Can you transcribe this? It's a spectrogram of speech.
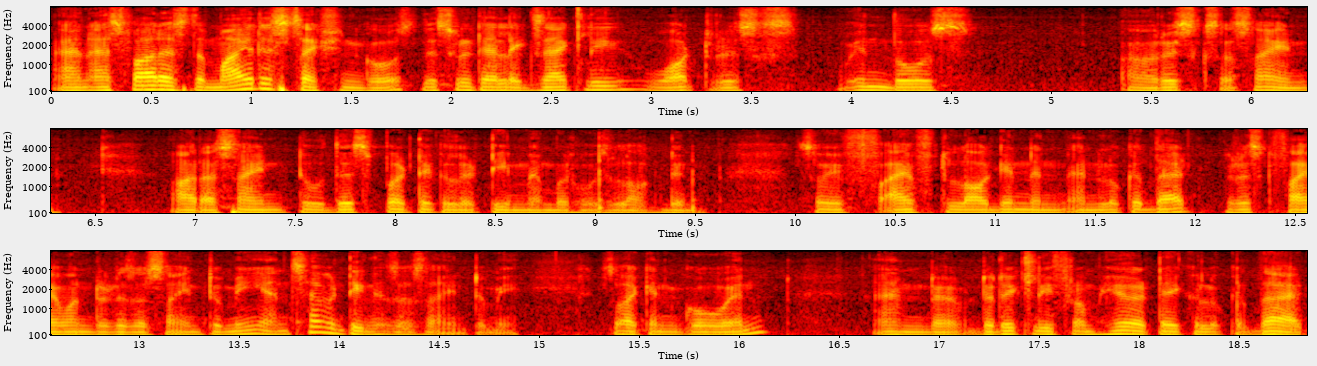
and as far as the My Risk section goes, this will tell exactly what risks in those uh, risks assigned are assigned to this particular team member who is logged in. So if I have to log in and, and look at that, risk 500 is assigned to me and 17 is assigned to me. So I can go in and uh, directly from here take a look at that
